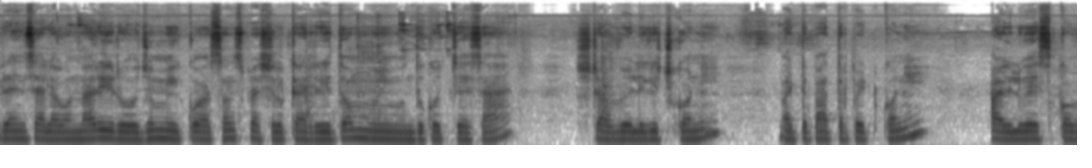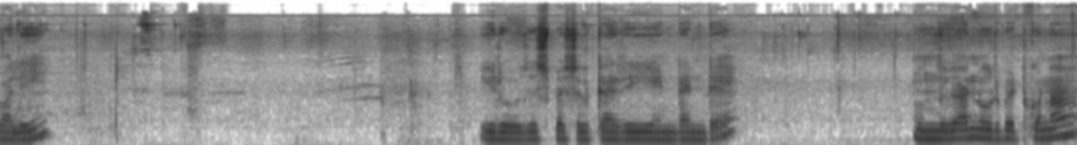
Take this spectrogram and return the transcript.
ఫ్రెండ్స్ ఎలా ఉన్నారు? ఈరోజు మీకోసం స్పెషల్ కర్రీతో మీ ముందుకు వచ్చేసా. స్టవ్ వెలిగించుకొని మట్టి పాత్ర పెట్టుకొని ఆయిల్ వేసుకోవాలి. ఈరోజు స్పెషల్ కర్రీ ఏంటంటే ముందుగా నూరు పెట్టుకున్న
